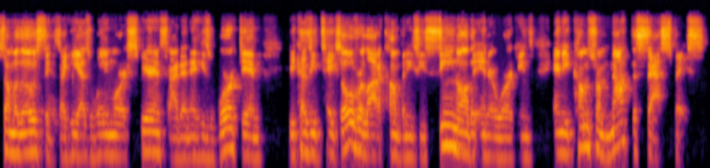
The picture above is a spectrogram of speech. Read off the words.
some of those things. Like he has way more experience in it and he's worked in because he takes over a lot of companies. He's seen all the inner workings and he comes from not the SaaS space.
